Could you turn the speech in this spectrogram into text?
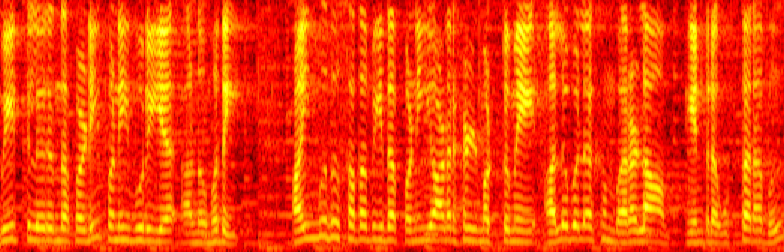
வீட்டிலிருந்தபடி பணிபுரிய அனுமதி. ஐம்பது சதவீத பணியாளர்கள் மட்டுமே அலுவலகம் வரலாம் என்ற உத்தரவு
